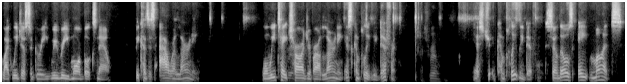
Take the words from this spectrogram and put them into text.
like we just agreed, we read more books now because it's our learning. When we take charge of our learning, it's completely different. That's real. It's tr- completely different. So those eight months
